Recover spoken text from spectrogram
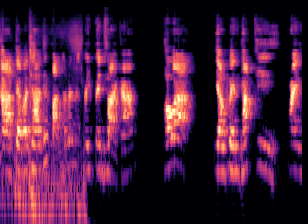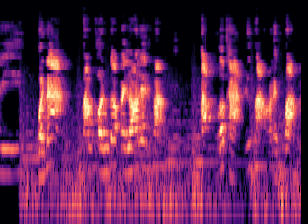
ขาดแต่ประชาธิปัตย์เท่านั้นไปเป็นฝ่ายค้านเพราะว่ายังเป็นพรรคที่ไม่มีหัวหน้า บางคนก็ไปล้อเล่นว่าพรรคหัวขาดหรือเปล่าอะไรก็ว่าไป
